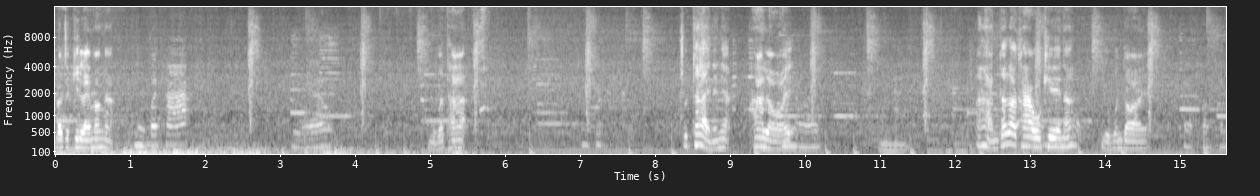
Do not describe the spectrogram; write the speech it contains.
เราจะกินอะไรบ้างอะหมูกระทะแล้วหมูกระทะ ชุดเท่าไหร่เนี่ยเนี่ยห้าร้อยน้อย อาหารก็ราคาโอเคนะ อยู่บนดอยแปดต่อกัน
